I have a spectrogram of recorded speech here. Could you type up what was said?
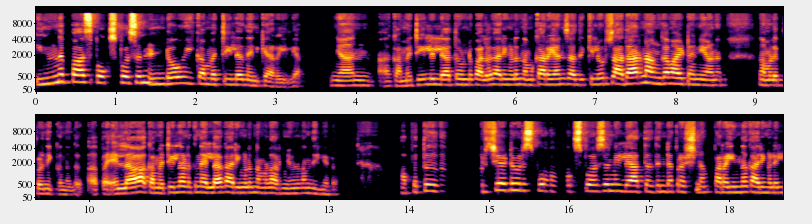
ഇന്നിപ്പോ ആ സ്പോക്സ് പേഴ്സൺ ഉണ്ടോ ഈ കമ്മിറ്റിയിൽ എന്ന് എനിക്കറിയില്ല. ഞാൻ കമ്മിറ്റിയിൽ ഇല്ലാത്തതുകൊണ്ട് പല കാര്യങ്ങളും നമുക്ക് അറിയാൻ സാധിക്കില്ല. ഒരു സാധാരണ അംഗമായിട്ട് തന്നെയാണ് നമ്മൾ ഇപ്പോൾ നിൽക്കുന്നത്. അപ്പൊ എല്ലാ കമ്മിറ്റിയിൽ നടക്കുന്ന എല്ലാ കാര്യങ്ങളും നമ്മൾ അറിഞ്ഞുകൊള്ളണമെന്നില്ലല്ലോ. അപ്പൊ തീർച്ചയായിട്ടും ഒരു സ്പോക്സ് പേഴ്സൺ ഇല്ലാത്തതിന്റെ പ്രശ്നം പറയുന്ന കാര്യങ്ങളിൽ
